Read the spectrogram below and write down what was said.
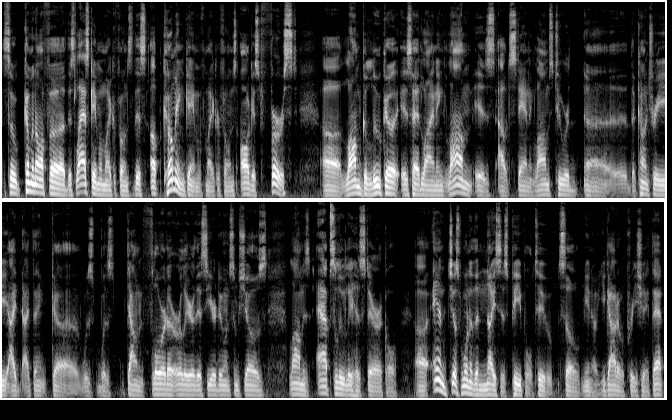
so coming off uh, this last game of microphones, this upcoming game of microphones, August 1st, uh, Lam Galuka is headlining. Lam is outstanding. Lam's toured uh, the country. I I think uh, was was down in Florida earlier this year doing some shows. Lam is absolutely hysterical. Uh, and just one of the nicest people too. So you know you got to appreciate that.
